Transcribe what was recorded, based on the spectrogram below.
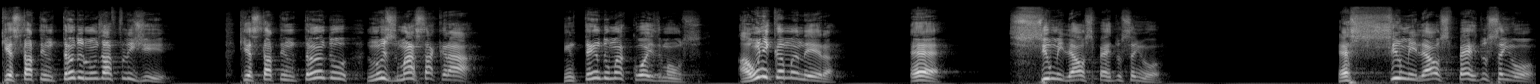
que está tentando nos afligir, que está tentando nos massacrar, entenda uma coisa, irmãos: a única maneira é se humilhar aos pés do Senhor é se humilhar aos pés do Senhor.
